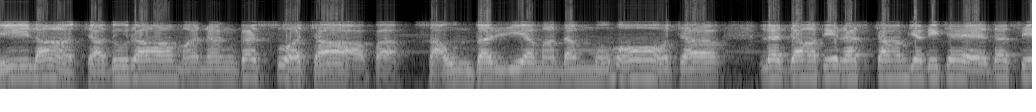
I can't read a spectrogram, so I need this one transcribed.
लीलाचतुरामनङ्गस्वचाप सौन्दर्यमदं मुमोच। लजातिरश्चां यदि चेदसि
